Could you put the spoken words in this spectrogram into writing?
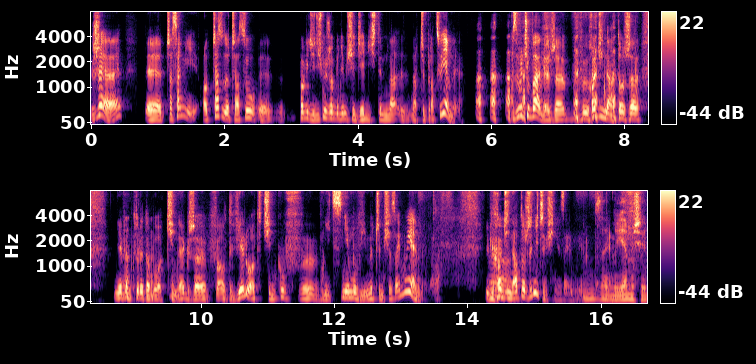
że e, czasami od czasu do czasu e, powiedzieliśmy, że będziemy się dzielić tym, na, na czym pracujemy. A zwróć uwagę, że wychodzi na to, że nie wiem, który to był odcinek, że od wielu odcinków w nic nie mówimy, czym się zajmujemy. No. I wychodzi No. na to, że niczym się nie zajmujemy. Zajmujemy się.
